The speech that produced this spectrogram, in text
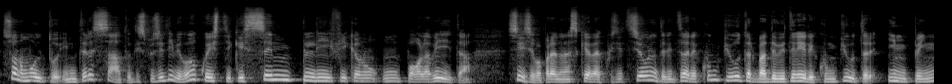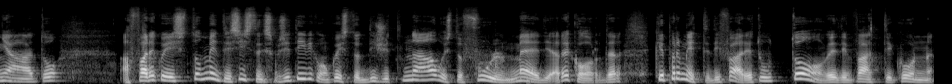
sono molto interessato a dispositivi come questi che semplificano un po' la vita. Sì, si può prendere una scheda di acquisizione, utilizzare il computer, ma deve tenere il computer impegnato a fare questo, mentre esistono dispositivi come questo Digit Now, questo Full Media Recorder, che permette di fare tutto, vedete infatti con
